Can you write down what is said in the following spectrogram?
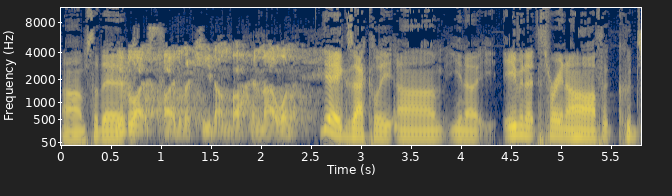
Um, so they're the right side of a key number in that one. Yeah, exactly. Um, you know, even at three and a half, it could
